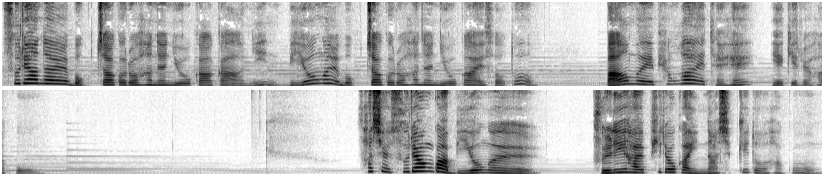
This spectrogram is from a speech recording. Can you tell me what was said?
수련을 목적으로 하는 요가가 아닌 미용을 목적으로 하는 요가에서도 마음의 평화에 대해 얘기를 하고 사실 수련과 미용을 분리할 필요가 있나 싶기도 하고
